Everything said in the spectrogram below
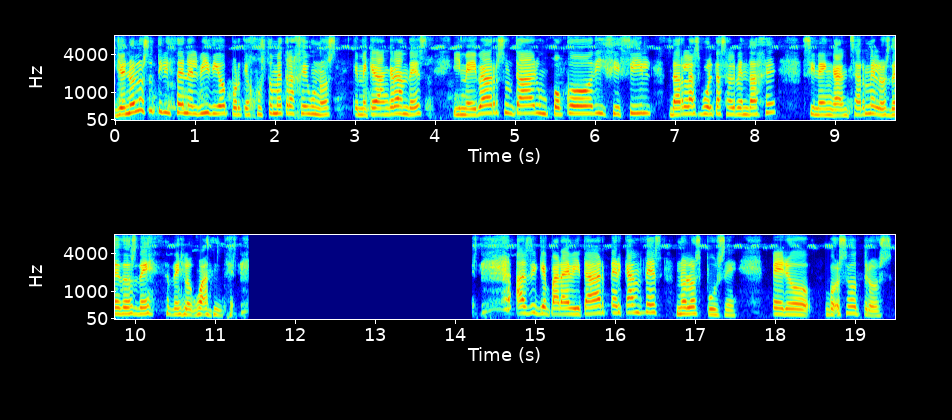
Yo no los utilicé en el vídeo porque justo me traje unos que me quedan grandes y me iba a resultar un poco difícil dar las vueltas al vendaje sin engancharme los dedos de, del guante. Así que para evitar percances no los puse. Pero vosotros,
